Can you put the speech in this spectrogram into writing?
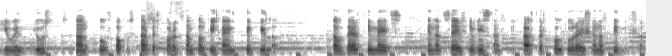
you will use stun to focus target for example behind the pillar, so their teammates cannot save him instantly after full duration of kidney shot,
